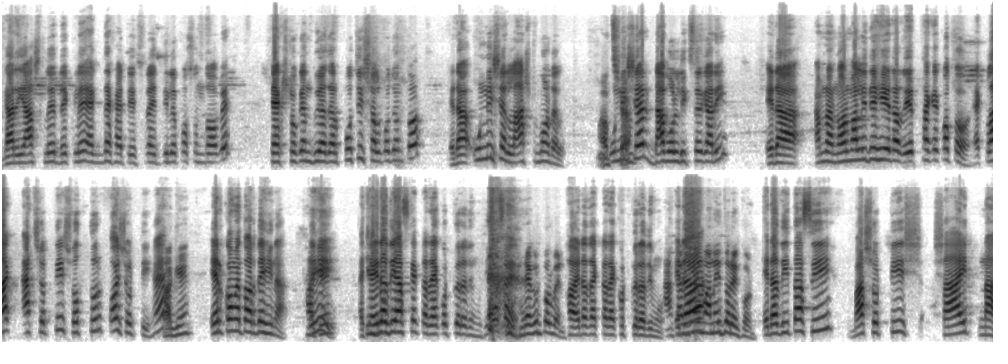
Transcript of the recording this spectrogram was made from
গাড়ি আসলে দেখলে এক দেখায় টেস্ট রাইড দিলে পছন্দ হবে। ট্যাক্স টোকেন দুই হাজার পঁচিশ সাল পর্যন্ত। এটা উনিশের লাস্ট মডেল আচ্ছা। উনিশের ডাবল ডিক্সের গাড়ি। এটা আমরা নর্মালি দেখি এটা রেট থাকে কত? এক লাখ আটষট্টি সত্তর পঁয়ষট্টি হ্যাঁ? এর কমে তো আর দেখি না। দেখি? আচ্ছা এটা দিয়ে আজকে একটা রেকর্ড করে দিব ঠিক আছে? রেকর্ড করবেন? হ্যাঁ এটা একটা রেকর্ড করে দিব এটা মানেই তো রেকর্ড এটা দিতাছি বাষট্টি ষাট না।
